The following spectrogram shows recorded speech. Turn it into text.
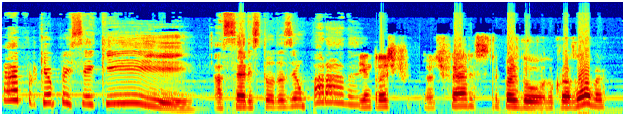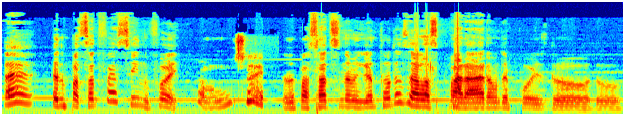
É, porque eu pensei que as séries todas iam parar, né? E entrar de, férias depois do, do crossover? É, ano passado foi assim, não foi? Eu não sei. Ano passado, se não me engano, todas elas pararam depois do, do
